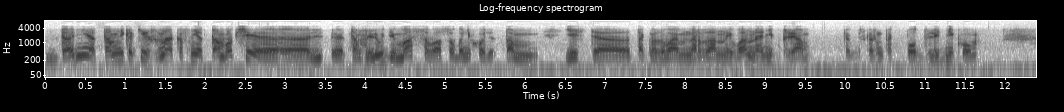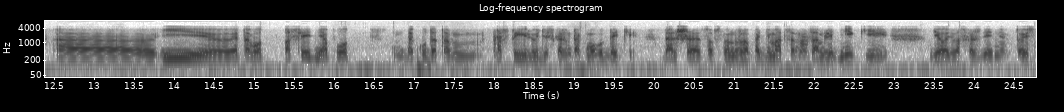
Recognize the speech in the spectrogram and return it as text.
Да нет, там никаких знаков нет. Там вообще там люди массово особо не ходят. Там есть так называемые нарзанные ванны, они прям как бы, скажем так, под ледником. А, и это вот последний оплот, докуда там простые люди, скажем так, могут дойти. Дальше, собственно, нужно подниматься на сам ледник и делать восхождение. То есть,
